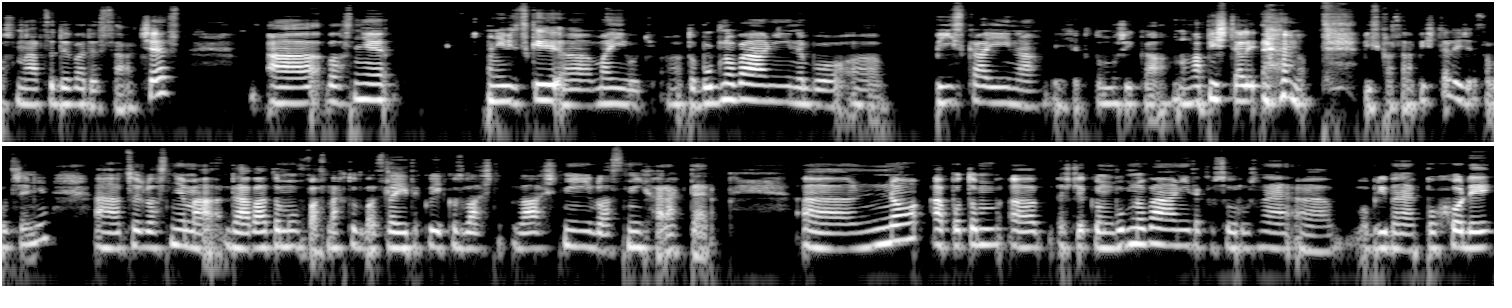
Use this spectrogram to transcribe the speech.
1896 a vlastně oni vždycky uh, mají uh, to bubnování nebo uh, pískají na, jak tomu říká, no na píšťali, no, píská se na píšťali, že samozřejmě, a což vlastně má, dává tomu fasnachtu vlastně takový jako zvláštní, zvláštní vlastní charakter. No a potom ještě k tomu bubnování, tak to jsou různé oblíbené pochody,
